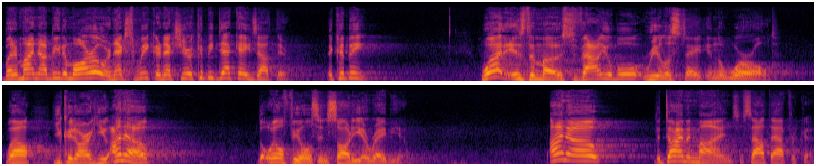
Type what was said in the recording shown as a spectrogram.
but it might not be tomorrow or next week or next year. It could be decades out there. It could be. What is the most valuable real estate in the world? Well, you could argue, I know, the oil fields in Saudi Arabia. I know the diamond mines of South Africa.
